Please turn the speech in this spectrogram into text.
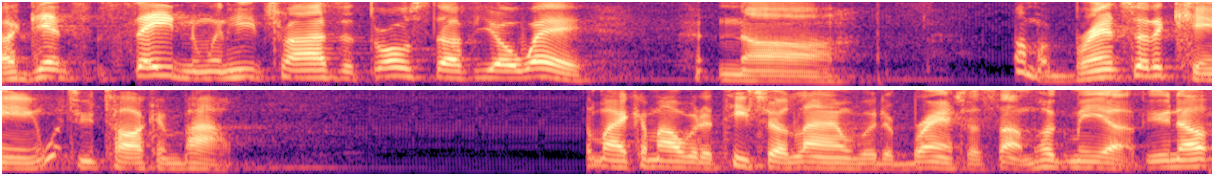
against Satan when he tries to throw stuff your way. Nah, I'm a branch of the king. What you talking about? Somebody come out with a t-shirt line with a branch or something. Hook me up, you know?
